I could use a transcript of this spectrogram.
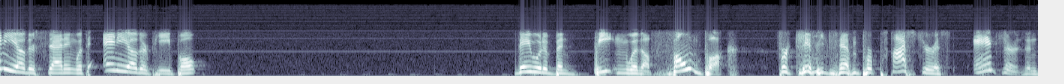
any other setting with any other people they would have been beaten with a phone book for giving them preposterous answers and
